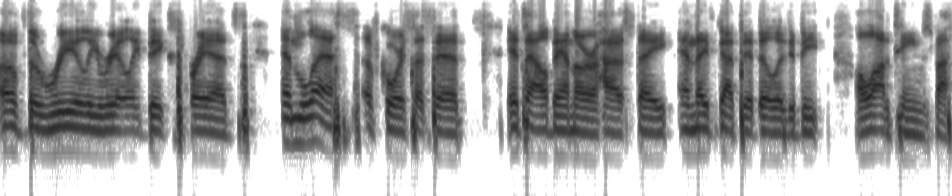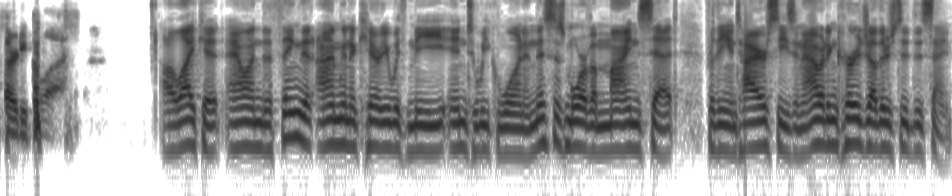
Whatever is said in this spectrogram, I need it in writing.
of the really, really big spreads, unless, of course, I said it's Alabama or Ohio State, and they've got the ability to beat a lot of teams by 30 plus. I like it. Alan, the thing that I'm going to carry with me into week one, and this is more of a mindset for the entire season, I would encourage others to do the same.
